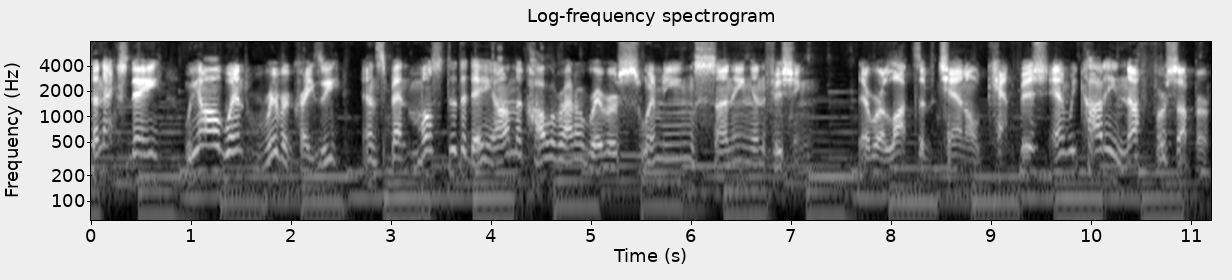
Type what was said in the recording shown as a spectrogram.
The next day, we all went river crazy and spent most of the day on the Colorado River swimming, sunning, and fishing. There were lots of channel catfish, and we caught enough for supper.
